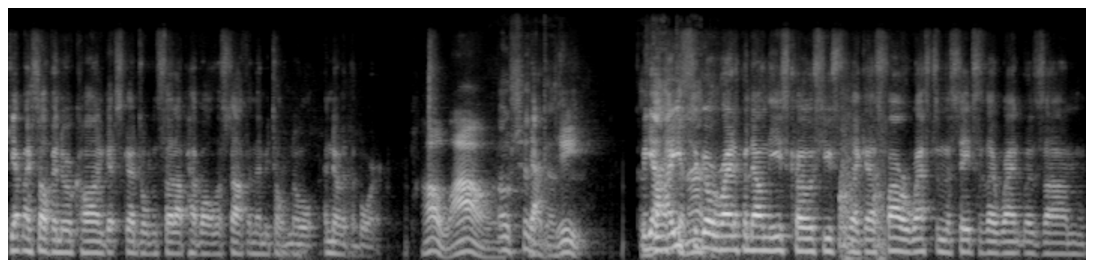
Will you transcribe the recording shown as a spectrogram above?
get myself into a con get scheduled and set up have all the stuff and then be told no no at the border oh wow. Oh shit! Yeah. that- Indeed. but yeah, I used can to go right up and down the East Coast. Used to like as far west in the states as I went was um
